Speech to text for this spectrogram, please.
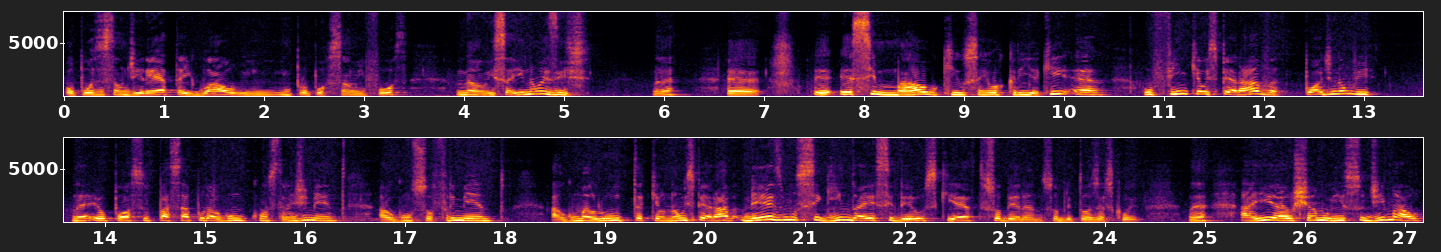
oposição direta, igual em, em proporção, em força. Não, isso aí não existe. Né? É, esse mal que o Senhor cria aqui, é o fim que eu esperava pode não vir. Né? Eu posso passar por algum constrangimento, algum sofrimento, alguma luta que eu não esperava, mesmo seguindo a esse Deus que é soberano sobre todas as coisas. Né? Aí eu chamo isso de mal,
